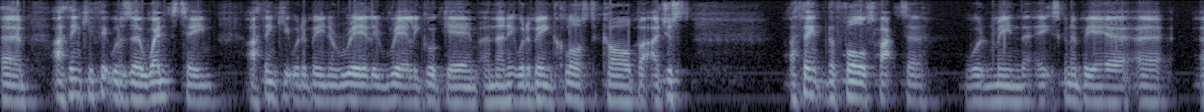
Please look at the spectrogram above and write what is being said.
Um, I think if it was a Wentz team, I think it would have been a really, really good game, and then it would have been close to call. But I just, I think the Foles factor would mean that it's going to be a, a, a,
